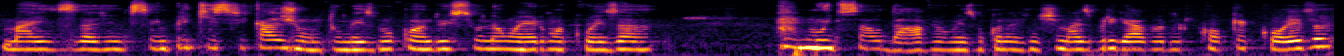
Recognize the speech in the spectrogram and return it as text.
Mas a gente sempre quis ficar junto, mesmo quando isso não era uma coisa muito saudável, mesmo quando a gente mais brigava do que qualquer coisa,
